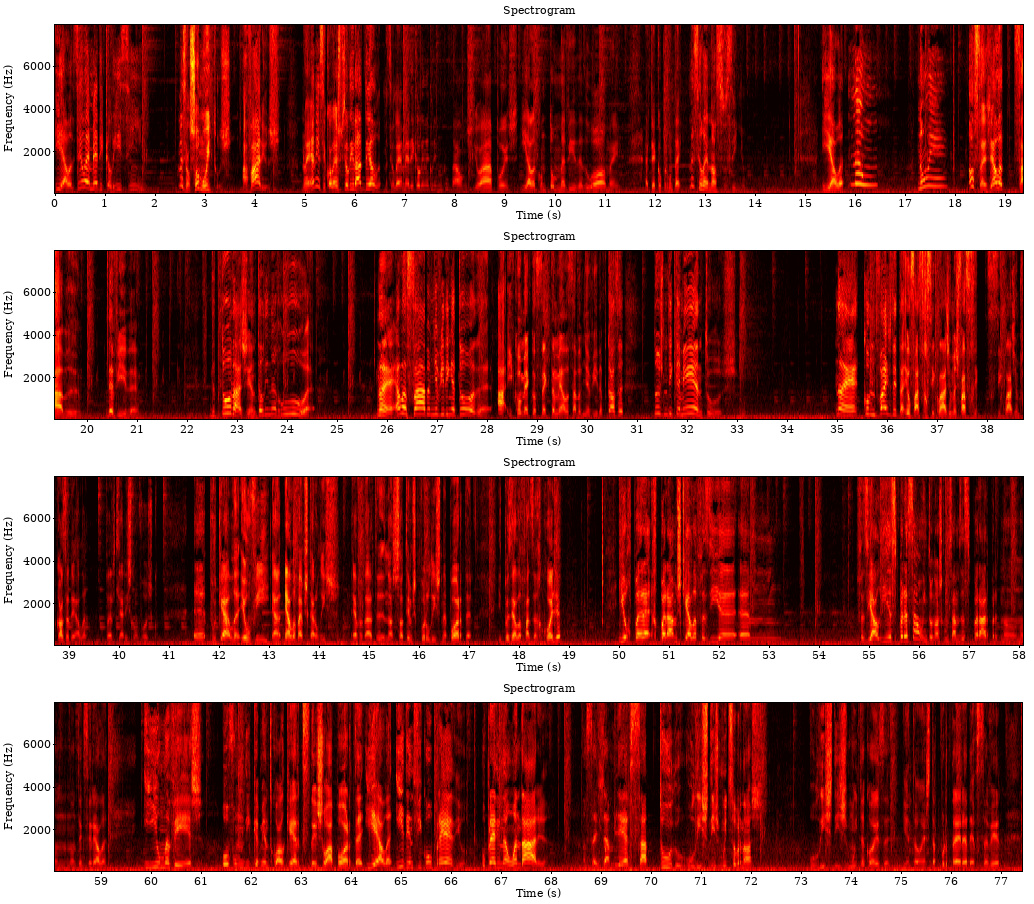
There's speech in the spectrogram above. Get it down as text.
E ela diz: ele é médico ali, sim. Mas eles são muitos. Há vários. Não é? Eu nem sei qual é a especialidade dele, mas ele é médico ali na clínica dos Álamos. E eu, ah, pois. E ela contou-me a vida do homem. Até que eu perguntei: mas ele é nosso vizinho? E ela: não. Não é. Ou seja, ela sabe da vida de toda a gente ali na rua. Não é? Ela sabe a minha vidinha toda. Ah, e como é que eu sei que também ela sabe a minha vida? Por causa dos medicamentos. Não é? Quando vais deitar. Eu faço reciclagem, mas faço reciclagem por causa dela. Partilhar isto convosco. Eh, porque ela, eu vi, ela vai buscar o lixo é verdade. Nós só temos que pôr o lixo na porta e depois ela faz a recolha. E eu repara, reparámos que ela fazia. Hum, fazia ali a separação. Então nós começámos a separar para não, não, não ter que ser ela. E uma vez houve um medicamento qualquer que se deixou à porta e ela identificou o prédio. O prédio não, o andar. Ou seja, a mulher sabe tudo. O lixo diz muito sobre nós o lixo diz muita coisa. E então esta porteira deve saber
